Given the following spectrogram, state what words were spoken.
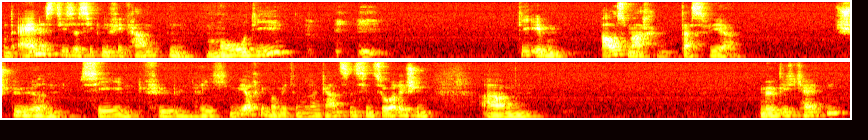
Und eines dieser signifikanten Modi, die eben ausmachen, dass wir spüren, sehen, fühlen, riechen, wie auch immer, mit unseren ganzen sensorischen ähm, Möglichkeiten,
